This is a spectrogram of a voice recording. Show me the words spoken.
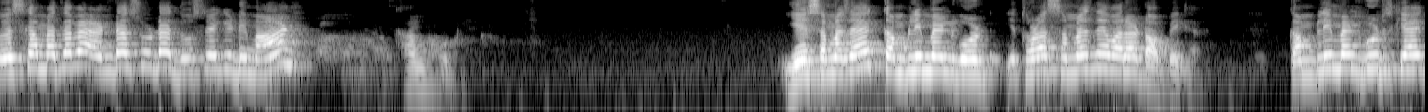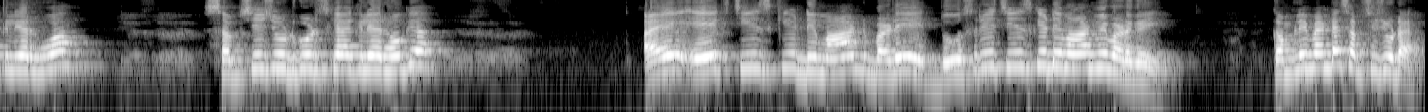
तो इसका मतलब है अंडरस्टूड है, दूसरे की डिमांड कम होगी। ये समझ आए कंप्लीमेंट गुड ये थोड़ा समझने वाला टॉपिक है। कंप्लीमेंट गुड्स क्या है क्लियर हुआ? सब्सिट्यूट गुड्स क्या क्लियर हो गया? अरे, एक चीज़ की डिमांड बढ़ी, दूसरी चीज़ की डिमांड भी बढ़ गई। कंप्लीमेंट है सब्सिट्यूट है।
